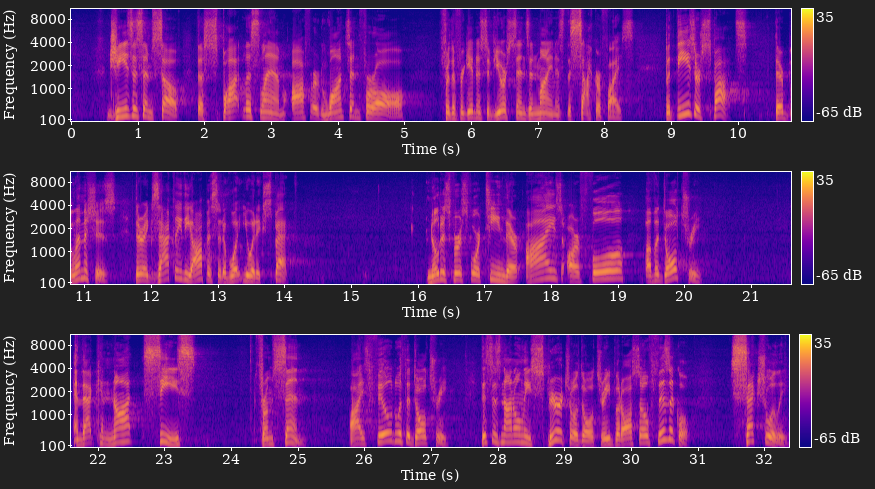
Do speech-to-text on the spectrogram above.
Jesus himself, the spotless lamb, offered once and for all for the forgiveness of your sins and mine as the sacrifice. But these are spots, they're blemishes. They're exactly the opposite of what you would expect. Notice verse 14 their eyes are full of adultery, and that cannot cease from sin eyes filled with adultery. This is not only spiritual adultery, but also physical, sexually.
